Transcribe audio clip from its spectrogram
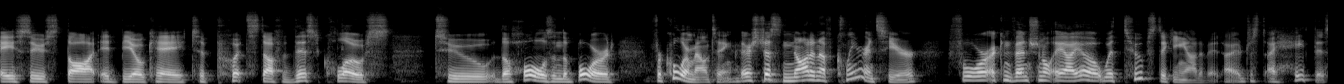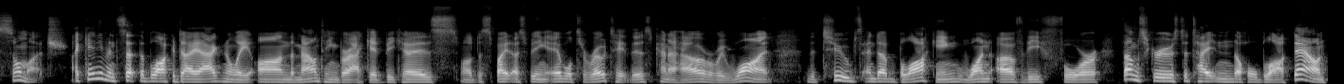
Asus thought it'd be okay to put stuff this close to the holes in the board for cooler mounting. There's just not enough clearance here for a conventional AIO with tubes sticking out of it. I just, I hate this so much. I can't even set the block diagonally on the mounting bracket because, well, despite us being able to rotate this kind of however we want, the tubes end up blocking one of the four thumb screws to tighten the whole block down.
